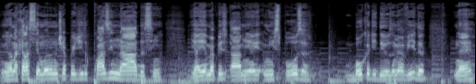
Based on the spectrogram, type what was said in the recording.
eu naquela semana não tinha perdido quase nada, assim. E aí a minha, a minha, minha esposa, boca de Deus na minha vida, né?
